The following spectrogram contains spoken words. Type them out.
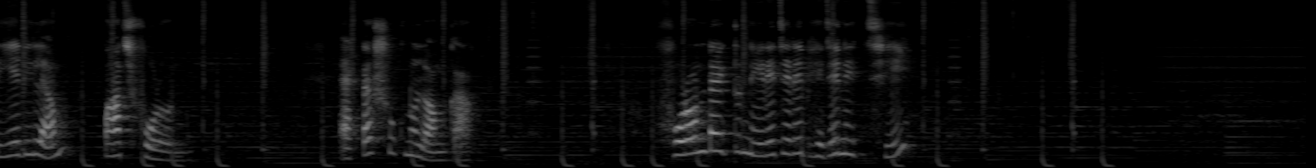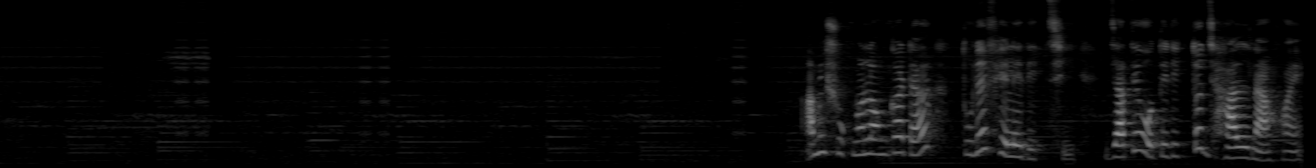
দিয়ে দিলাম পাঁচ ফোড়ন। একটা শুকনো লঙ্কা। ফোড়নটা একটু নেড়ে চেড়ে ভেজে নিচ্ছি। আমি শুকনো লঙ্কাটা তুলে ফেলে দিচ্ছি, যাতে অতিরিক্ত ঝাল না হয়।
